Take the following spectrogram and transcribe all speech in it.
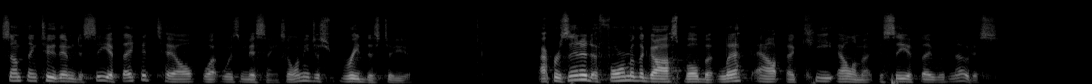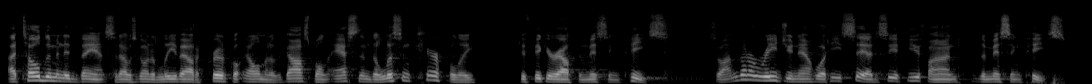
something to them to see if they could tell what was missing. So let me just read this to you. I presented a form of the gospel, but left out a key element to see if they would notice. I told them in advance that I was going to leave out a critical element of the gospel and asked them to listen carefully to figure out the missing piece. So I'm going to read you now what he said see if you find the missing piece.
